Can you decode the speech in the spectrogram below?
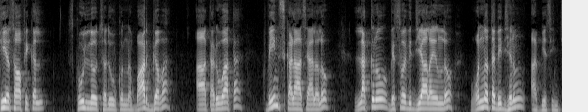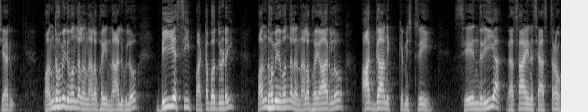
థియోసాఫికల్ స్కూల్లో చదువుకున్న భార్గవ ఆ తరువాత క్వీన్స్ కళాశాలలో లక్నో విశ్వవిద్యాలయంలో ఉన్నత విద్యను అభ్యసించారు. పంతొమ్మిది వందల నలభై నాలుగులో బీఎస్సీ పట్టభద్రుడై పంతొమ్మిది వందల నలభై ఆరులో ఆర్గానిక్ కెమిస్ట్రీ సేంద్రియ రసాయన శాస్త్రం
